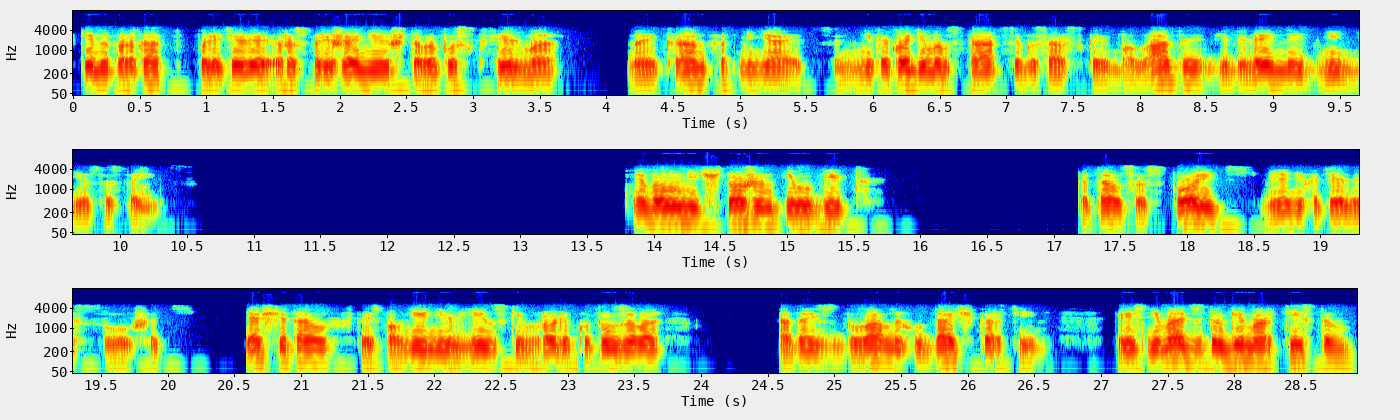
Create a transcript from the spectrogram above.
В кинопрокат полетели распоряжения, что выпуск фильма на экран отменяется. Никакой демонстрации гусарской баллады в юбилейные дни не состоится. Я был уничтожен и убит. Пытался спорить, меня не хотели слушать. Я считал, что исполнение Ильинским роли Кутузова одна из главных удач картины. Переснимать с другим артистом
